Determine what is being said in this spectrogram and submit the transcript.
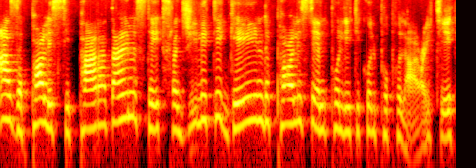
as a policy paradigm, state fragility gained policy and political popularity.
